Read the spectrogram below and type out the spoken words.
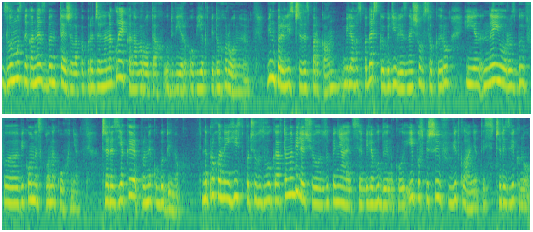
Зловмисника не збентежила попереджальна наклейка на воротах у двір, об'єкт під охороною. Він переліз через паркан. Біля господарської будівлі знайшов сокиру і нею розбив е, віконне скло на кухні, через яке проник у будинок. Непроханий гість почув звуки автомобіля, що зупиняється біля будинку, і поспішив відкланятись через вікно.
